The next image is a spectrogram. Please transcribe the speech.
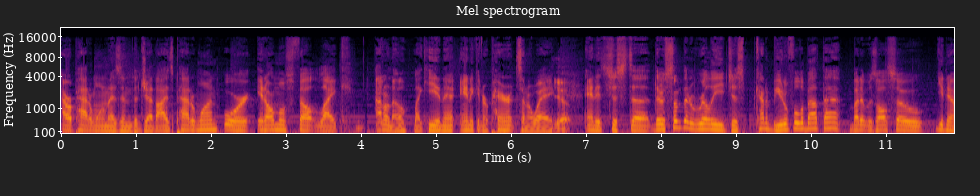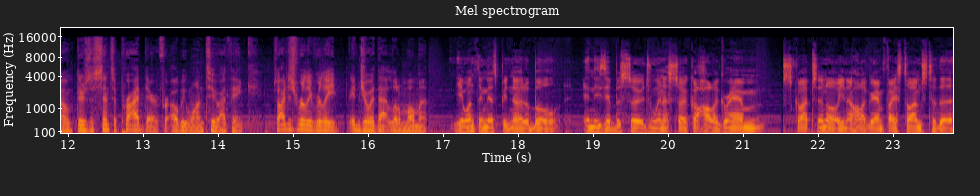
our Padawan as in the Jedi's Padawan, or it almost felt like I don't know, like he and Anakin are parents in a way. Yep. And it's just uh, there's something really just kind of beautiful about that, but it was also you know there's a sense of pride there for Obi Wan too. I think so. I just really really enjoyed that little moment. Yeah, one thing that's been notable in these episodes when Ahsoka hologram Skypes in or, you know, hologram FaceTimes to the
